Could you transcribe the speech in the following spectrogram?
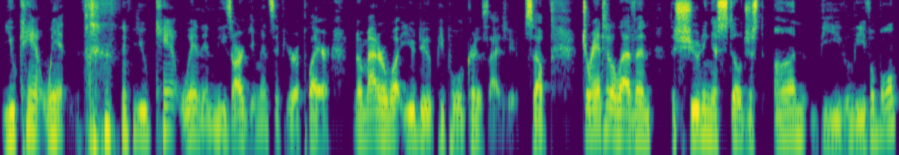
you can't win. you can't win in these arguments if you're a player. No matter what you do, people will criticize you. So, Durant at 11, the shooting is still just unbelievable.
